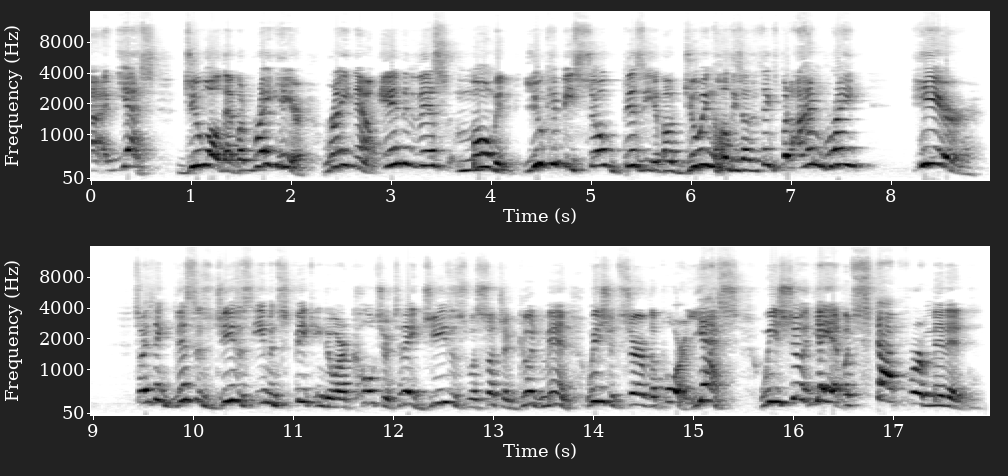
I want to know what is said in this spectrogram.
I, yes, do all that, but right here, right now, in this moment, you can be so busy about doing all these other things, but I'm right here. So I think this is Jesus even speaking to our culture today. Jesus was such a good man. We should serve the poor. Yes, we should. Yeah, yeah, but stop for a minute.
